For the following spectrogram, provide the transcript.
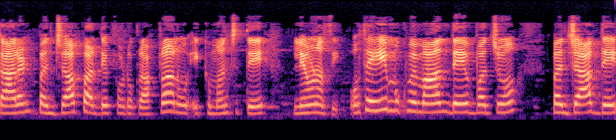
ਕਾਰਨ ਪੰਜਾਬ ਭਰ ਦੇ ਫੋਟੋਗ੍ਰਾਫਰਾਂ ਨੂੰ ਇੱਕ ਮੰਚ ਤੇ ਲਿਆਉਣਾ ਸੀ। ਉੱਥੇ ਹੀ ਮੁੱਖ ਮਹਿਮਾਨ ਦੇ ਵਜੋਂ ਪੰਜਾਬ ਦੇ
